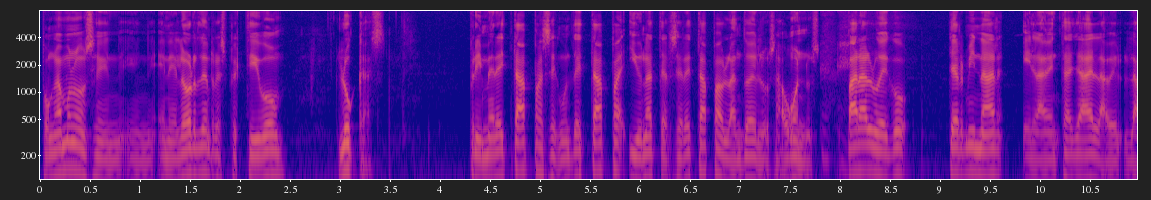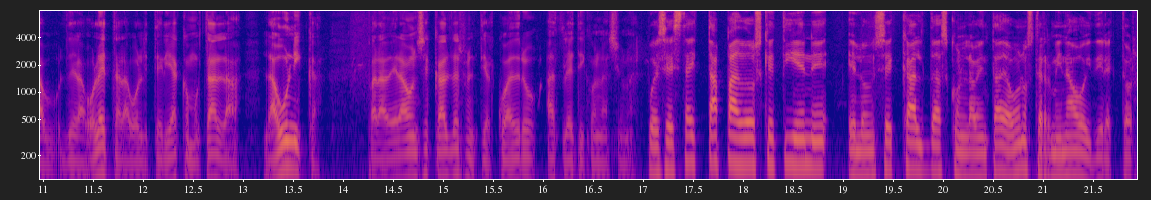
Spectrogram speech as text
pongámonos en, en- en el orden respectivo, Lucas, primera etapa, segunda etapa y una tercera etapa hablando de los abonos, para luego terminar en la venta ya de la, la- de la boleta, la boletería como tal, la, la única, para ver a Once Caldas frente al cuadro Atlético Nacional. Pues esta etapa 2 que tiene el Once Caldas con la venta de abonos termina hoy, director.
